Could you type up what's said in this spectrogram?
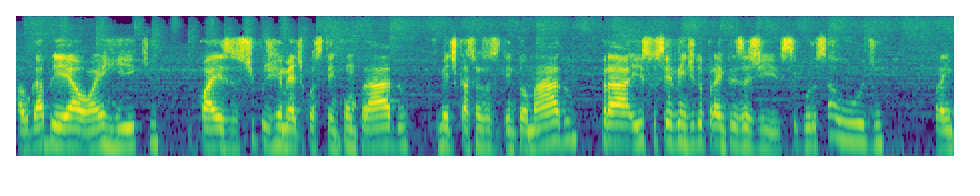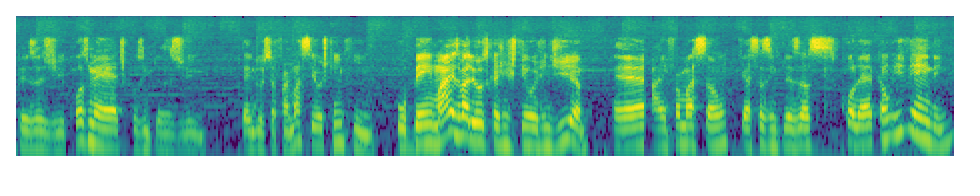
ao Gabriel, ao Henrique, quais os tipos de remédio que você tem comprado, que medicações você tem tomado, para isso ser vendido para empresas de seguro-saúde, para empresas de cosméticos, empresas de da indústria farmacêutica, enfim. O bem mais valioso que a gente tem hoje em dia é a informação que essas empresas coletam e vendem.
